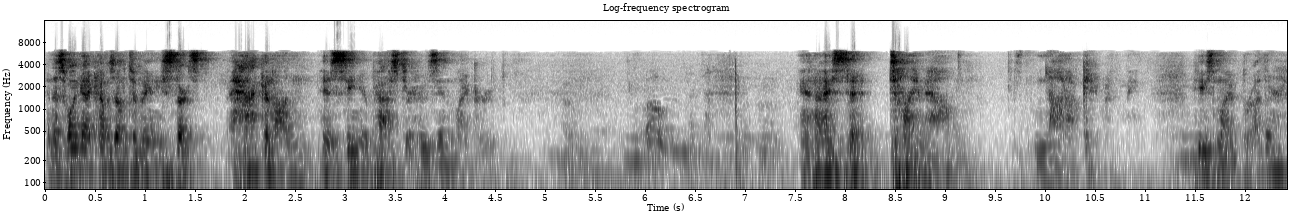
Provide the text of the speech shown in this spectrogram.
and this one guy comes up to me and he starts hacking on his senior pastor who's in my group. And I said, "Time out. It's not okay with me. He's my brother."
